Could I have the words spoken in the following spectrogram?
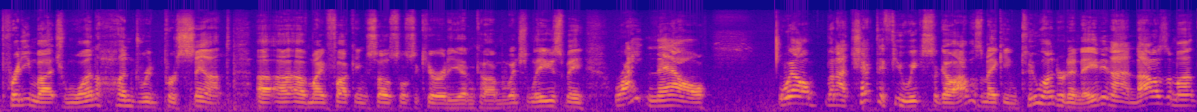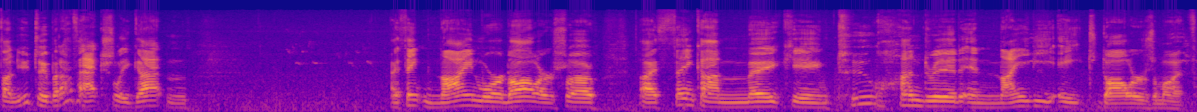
pretty much 100% uh, uh, of my fucking Social Security income, which leaves me right now. Well, when I checked a few weeks ago, I was making $289 a month on YouTube, but I've actually gotten, I think, nine more dollars. So I think I'm making $298 a month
